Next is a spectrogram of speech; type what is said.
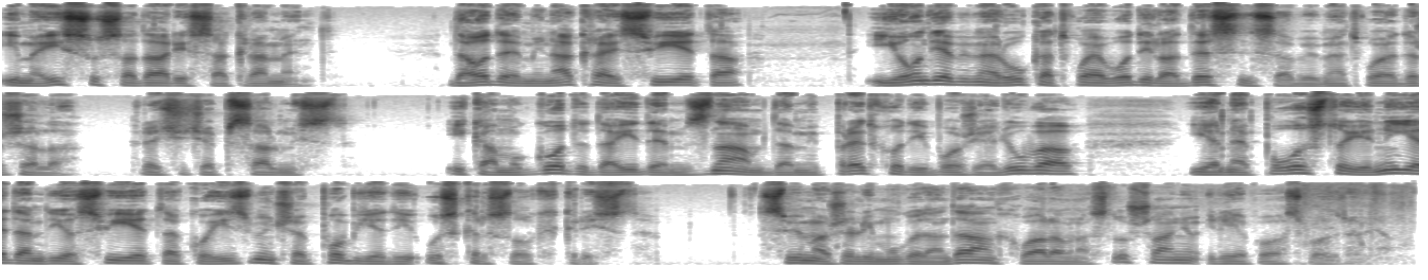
Ime Isusa dar je sakrament da odem i na kraj svijeta i ondje bi me ruka tvoja vodila, desnica bi me tvoja držala, reći će psalmist. I kamo god da idem, znam da mi prethodi Božja ljubav, jer ne postoji ni jedan dio svijeta koji izmiče pobjedi uskrslog Krista. Svima želim ugodan dan, hvala vam na slušanju i lijepo vas pozdravljam.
